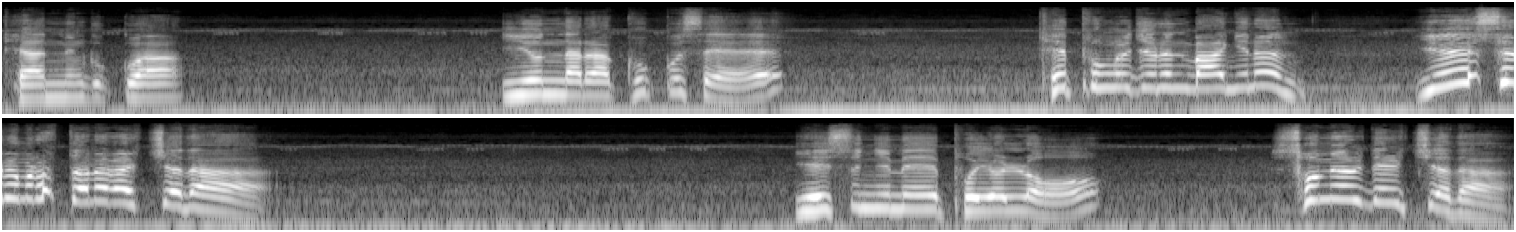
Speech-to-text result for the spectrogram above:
대한민국과 이웃나라 곳곳에 태풍을 주는 마귀는 예수 이름으로 떠나갈지어다 예수님의 보혈로 소멸될지어다.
